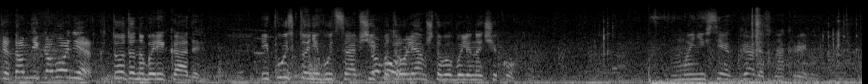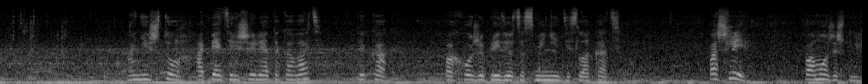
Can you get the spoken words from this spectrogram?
Проверьте, там никого нет! Кто-то на баррикады. И пусть кто-нибудь сообщит Кого? патрулям, что вы были на чеку. Мы не всех гадов накрыли. Они что, опять решили атаковать? Ты как? Похоже, придется сменить дислокацию. Пошли, поможешь мне.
